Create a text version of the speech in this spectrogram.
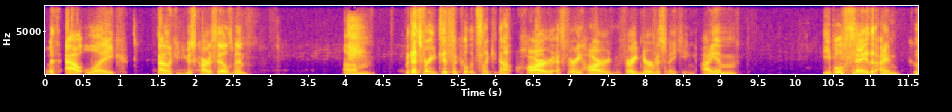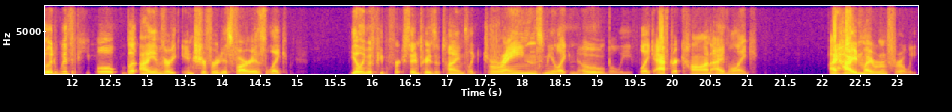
without like sound like a used car salesman. Um, but that's very difficult. It's like not hard. That's very hard. Very nervous making. I am. People say that I am good with people, but I am very introvert as far as like dealing with people for extended periods of times like drains me like no belief. Like after con, I'm like, I hide in my room for a week.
